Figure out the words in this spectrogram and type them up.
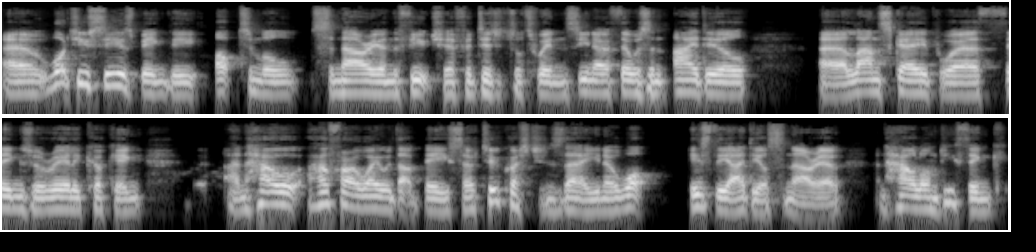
uh, what do you see as being the optimal scenario in the future for digital twins? You know, if there was an ideal uh, landscape where things were really cooking, and how how far away would that be? So, two questions there. You know, what is the ideal scenario, and how long do you think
